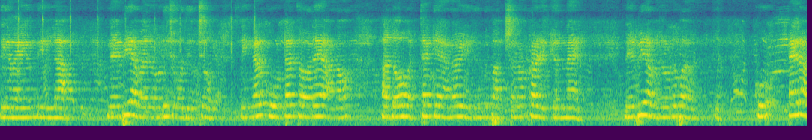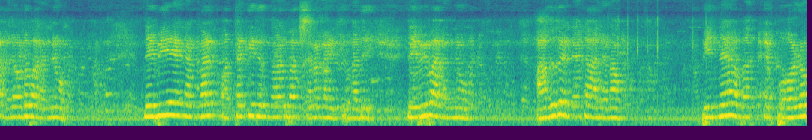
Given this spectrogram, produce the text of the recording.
നിറയുന്നില്ല. നബി അവരോട് ചോദിച്ചു നിങ്ങൾ കൂട്ടത്തോടെയാണോ അതോ ഒറ്റയ്ക്കാണോ ഇരുന്ന് ഭക്ഷണം കഴിക്കുന്നേ? നബി അവരോട് പറഞ്ഞു കൂട്ടർ അവരോട് പറഞ്ഞു നബിയെ ഞങ്ങൾ ഒറ്റക്കിരുന്നാൽ ഭക്ഷണം കഴിക്കുന്നത്. നബി പറഞ്ഞു അത് തന്നെ കാരണം. പിന്നെ അവർ എപ്പോഴും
